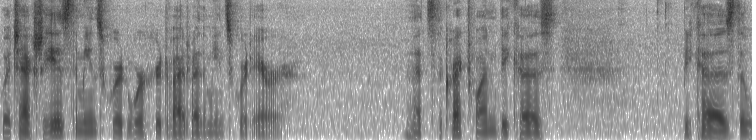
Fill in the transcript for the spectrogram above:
which actually is the mean squared worker divided by the mean squared error. And that's the correct one because because the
